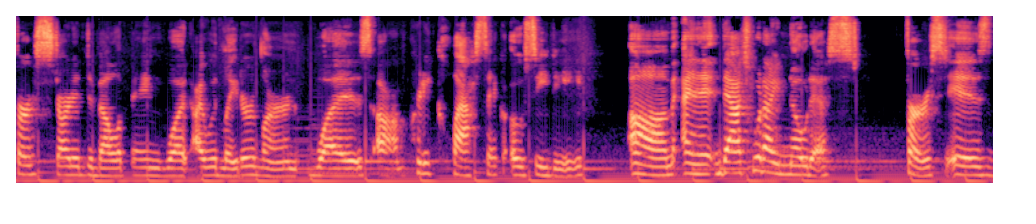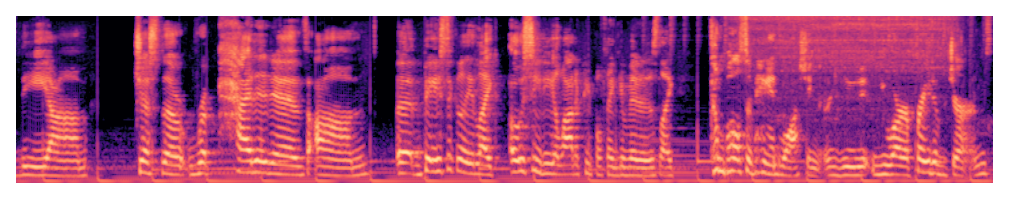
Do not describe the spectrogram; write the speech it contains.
first started developing what I would later learn was um, pretty classic OCD. Um, and it, that's what I noticed first is the um, just the repetitive, um, uh, basically like OCD. A lot of people think of it as like compulsive hand washing, or you you are afraid of germs.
